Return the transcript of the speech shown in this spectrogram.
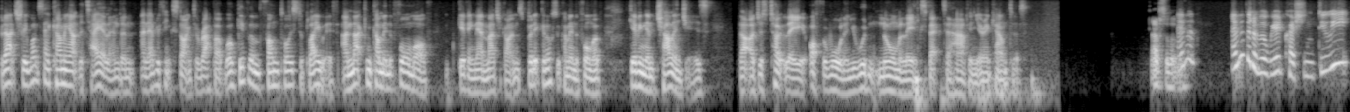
But actually once they're coming out the tail end and, and everything's starting to wrap up well give them fun toys to play with. And that can come in the form of giving them magic items but it can also come in the form of giving them challenges that are just totally off the wall and you wouldn't normally expect to have in your encounters. Absolutely. I have a, I have a bit of a weird question. Do we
